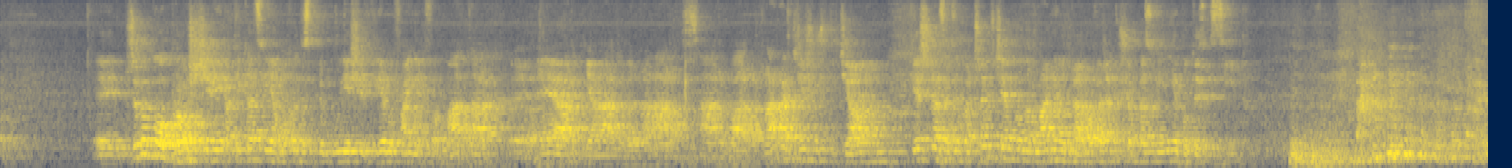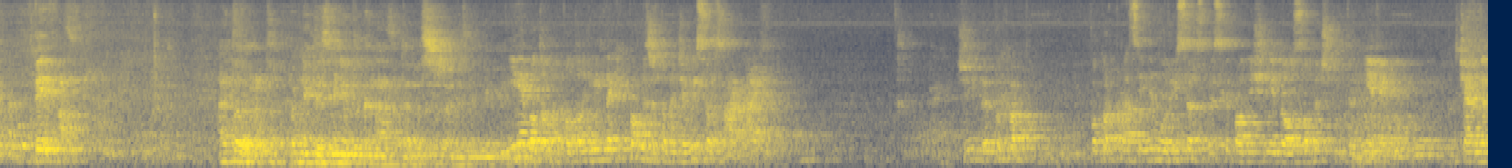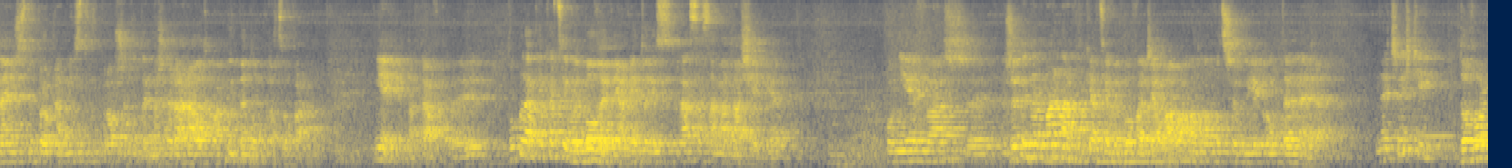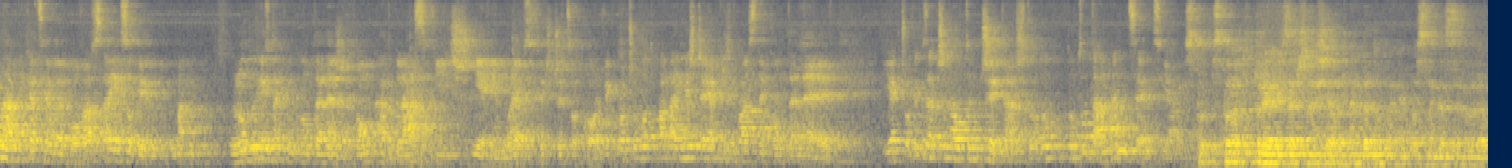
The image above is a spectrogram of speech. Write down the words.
Y, Żeby było prościej, aplikacje jamowe dystrybuuje się w wielu fajnych formatach. y, EAR, JAR, RAR, SAR, WAR. RARa gdzieś już widziałem. Pierwszy raz jak zobaczyłem, chciałem go normalnie odrarować, a tu się okazuje nie, bo to jest zip. Bywa. Ale to, to pewnie ktoś zmienił tylko nazwę, rozszerzenie zmienił. Nie, bo to, bo to mieli taki pomysł, że to będzie Resource Archive. Czyli po- chyba po korporacyjnemu resource to jest chyba odniesienie do osoby, czyli nie wiem, chciałem wynająć 100 programistów, proszę, tutaj masz rara odpakuj i będą pracowali. Nie wiem, naprawdę. Y, W ogóle aplikacje webowe w Javie to jest klasa sama dla siebie, ponieważ y, żeby normalna aplikacja webowa działała, ona potrzebuje kontenera. Najczęściej dowolna aplikacja webowa wstaje sobie, ląduje w takim kontenerze, Tomcat, Glassfish, nie wiem, WebSphere czy cokolwiek, po czym odpala jeszcze jakieś własne kontenery. Jak człowiek zaczyna o tym czytać, to, to, to totalna licencja. Spo- Sporo tutoriali zaczyna się od embedowania własnego serwera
